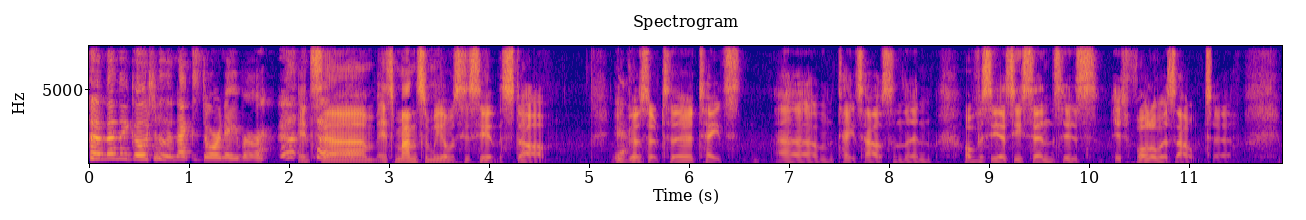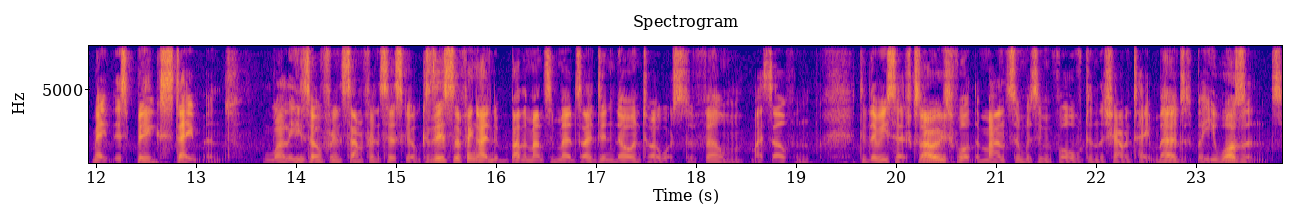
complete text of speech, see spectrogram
and then they go to the next door neighbor. it's um it's Manson we obviously see at the start who Yeah. goes up to Tate's um Tate's house and then obviously as he sends his his followers out to make this big statement well he's over in San Francisco because this is the thing I about the Manson murders I didn't know until I watched the film myself and did the research because I always thought that Manson was involved in the Sharon Tate murders but he wasn't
